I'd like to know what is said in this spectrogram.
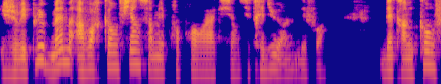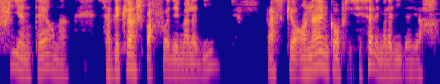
Je vais plus même avoir confiance en mes propres réactions. C'est très dur, hein, des fois d'être en conflit interne, ça déclenche parfois des maladies, parce qu'on a un conflit. C'est ça les maladies d'ailleurs.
